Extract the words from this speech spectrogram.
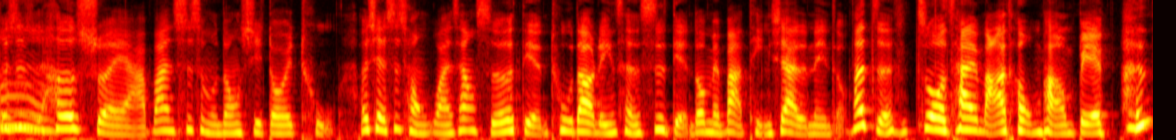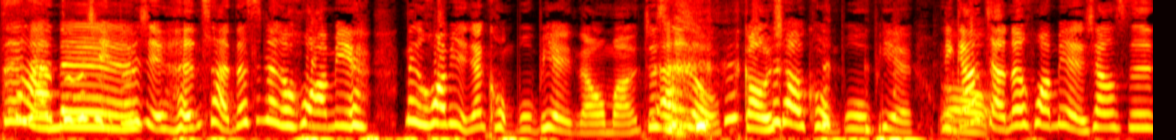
就是喝水啊，不然吃什么东西都会吐，而且是从晚上十二点吐到凌晨四点都没办法停下来的那种。他只能坐在马桶旁边，很惨。对不起，对不起，很惨。但是那个画面，那个画面很像恐怖片，你知道吗？就是那种 搞笑恐怖片。你刚刚讲那个画面，很像是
